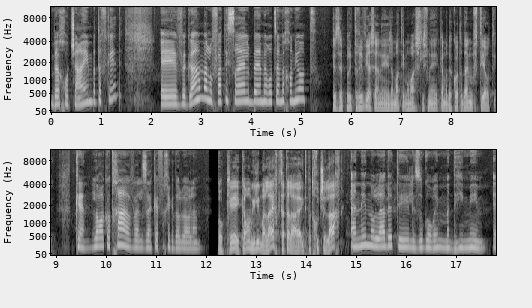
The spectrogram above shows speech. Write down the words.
בערך חודשיים בתפקיד. אה, וגם אלופת ישראל במרוצי מכוניות. שזה פרי טריוויה שאני למדתי ממש לפני כמה דקות, עדיין מפתיע אותי. כן, לא רק אותך, אבל זה הכיף הכי גדול בעולם. אוקיי, כמה מילים עלייך, קצת על ההתפתחות שלך. אני נולדתי לזוג הורים מדהימים. אה,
